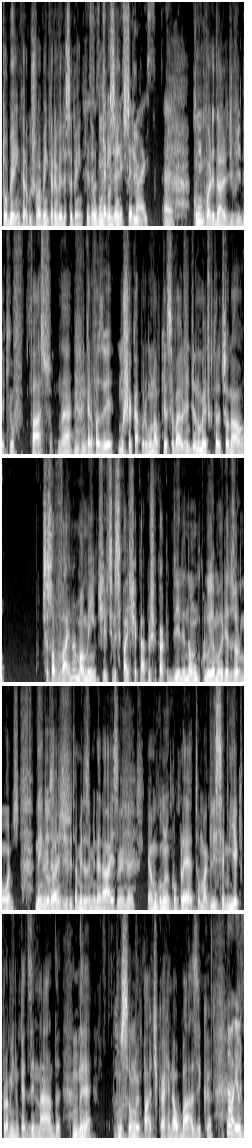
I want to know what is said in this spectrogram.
Tô bem, quero continuar bem, quero envelhecer bem. As Tem pessoas alguns querem pacientes envelhecer que mais. É. com qualidade de vida que eu faço, né? Uhum. Quero fazer um check-up hormonal, porque você vai hoje em dia no médico tradicional, você só vai normalmente se você faz check-up, o check-up dele não inclui a maioria dos hormônios, nem Verdade. dosagem de vitaminas e minerais, Verdade. é um hemoglobina completo, uma glicemia que para mim não quer dizer nada, Uhum. né? Função hepática, renal básica, Não, eu acha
